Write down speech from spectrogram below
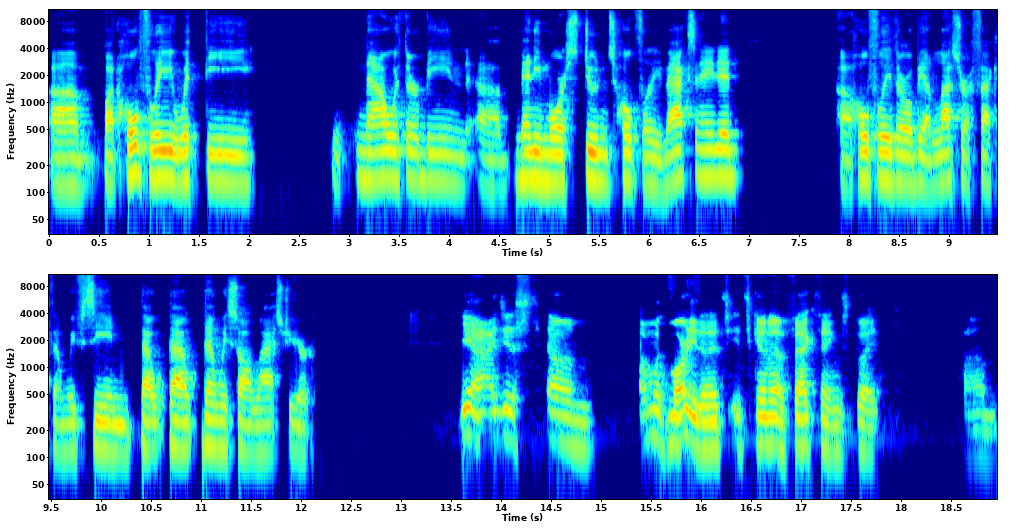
um, but hopefully with the now with there being uh, many more students hopefully vaccinated uh, hopefully there will be a lesser effect than we've seen that, that than we saw last year. Yeah, I just um, I'm with Marty that it's it's going to affect things, but um,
